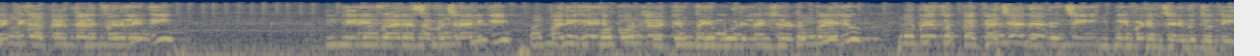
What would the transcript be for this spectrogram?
గట్టిగా కడతాల త్వరలండి. దీని ద్వారా సంవత్సరానికి పదిహేడు కోట్ల డెబ్బై మూడు లక్షల రూపాయలు ప్రభుత్వ ఖజానా నుంచి ఇవ్వడం జరుగుతుంది.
